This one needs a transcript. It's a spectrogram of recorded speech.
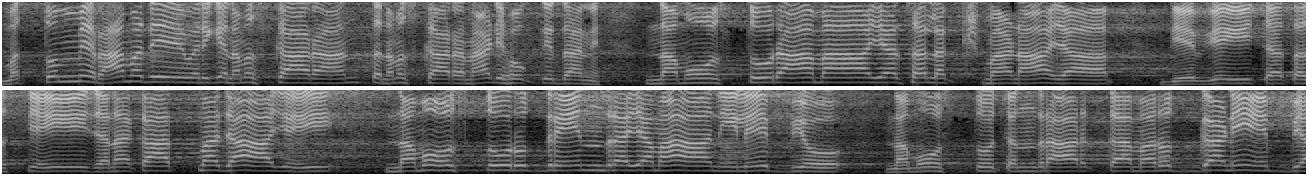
ಮತ್ತೊಮ್ಮೆ ರಾಮದೇವರಿಗೆ ನಮಸ್ಕಾರ ಅಂತ ನಮಸ್ಕಾರ ಮಾಡಿ ಹೋಗ್ತಿದ್ದಾನೆ. ನಮೋಸ್ತು ರಾಮಾಯ ಸ ಲಕ್ಷ್ಮಣಾಯ ದೇವ್ಯೈ ಚ ತಸ್ಯೈ ಜನಕಾತ್ಮಜಾಯೈ, ನಮೋಸ್ತು ರುದ್ರೇಂದ್ರಯಮಾನಿಲೇಭ್ಯೋ, ನಮೋಸ್ತು ಚಂದ್ರಾರ್ಕ ಮರುದ್ಗಣೇಭ್ಯ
